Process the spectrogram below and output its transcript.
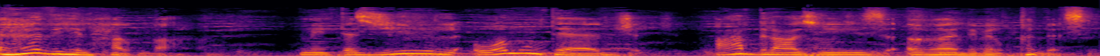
هذه الحلقة من تسجيل ومونتاج عبد العزيز غالب القدسي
